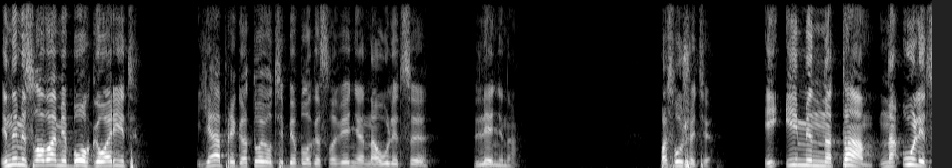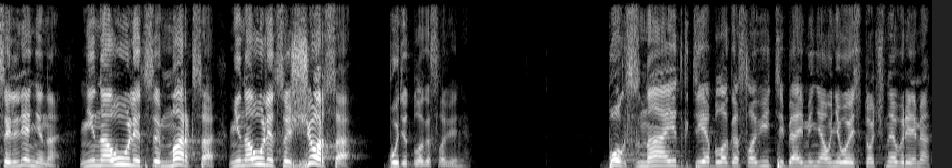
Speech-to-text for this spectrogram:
Иными словами, Бог говорит – я приготовил тебе благословение на улице Ленина. Послушайте, и именно там, на улице Ленина, не на улице Маркса, не на улице Щерса будет благословение. Бог знает, где благословить тебя и меня. У Него есть точное время,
